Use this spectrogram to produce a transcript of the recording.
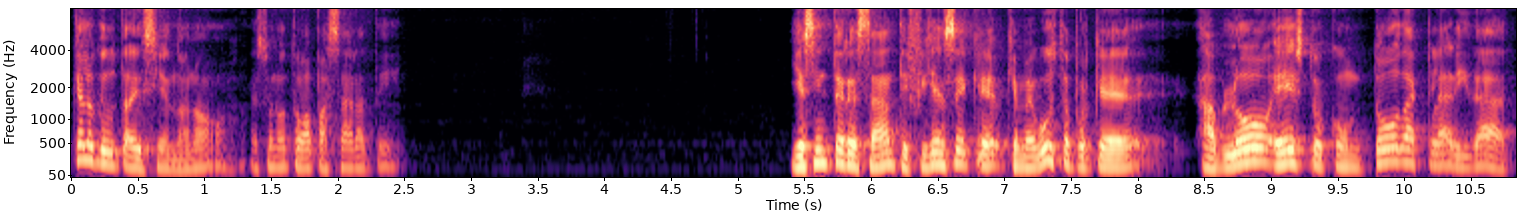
¿Qué es lo que tú estás diciendo? No, eso no te va a pasar a ti. Y es interesante, fíjense que, que me gusta porque habló esto con toda claridad.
